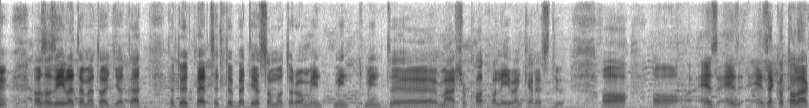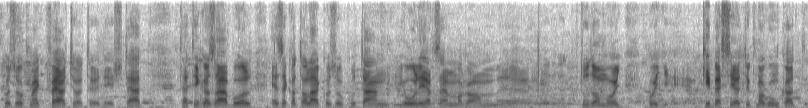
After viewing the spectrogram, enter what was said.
az az életemet adja. Tehát, tehát 5 percet többet élsz a motoron, mint, mint, mint mások 60 éven keresztül. A, a, ez, ez, ezek a találkozók meg feltöltődés. Tehát, tehát igazából ezek a találkozók után jól érzem magam, tudom, hogy, hogy kibeszéltük magunkat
